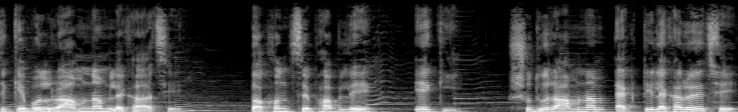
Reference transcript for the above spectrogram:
যে কেবল রাম নাম লেখা আছে। তখন সে ভাবলে এ শুধু রাম নাম একটি লেখা রয়েছে,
